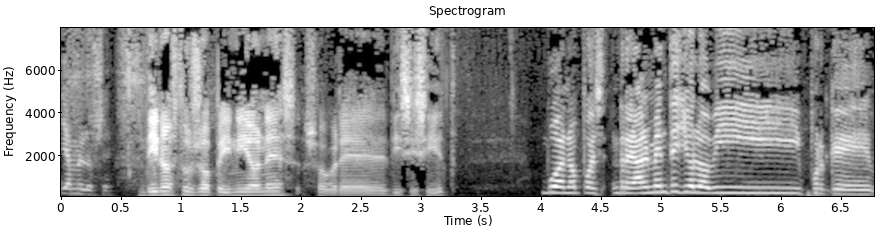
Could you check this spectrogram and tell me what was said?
ya me lo sé. dinos tus opiniones sobre This Is It. Bueno, pues realmente yo lo vi porque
